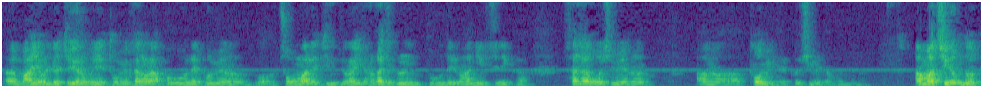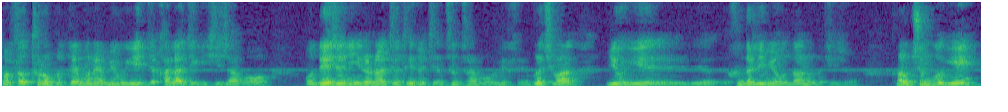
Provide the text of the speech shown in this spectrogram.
어, 많이 올렸죠. 여러분이 동영상을 앞부분에 보면 뭐 종말의 징조나 여러 가지 그런 부분들이 많이 있으니까 찾아보시면은 아마 도움이 될 것입니다. 아마 지금도 벌써 트럼프 때문에 미국이 이제 갈라지기 시작하고 뭐 내전이 일어날지 어떻게 될지는 저는 잘 모르겠어요. 그렇지만 미국이 흔들림이 온다는 것이죠. 그럼 중국이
